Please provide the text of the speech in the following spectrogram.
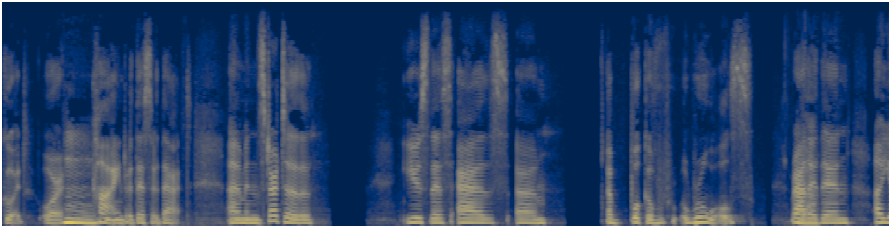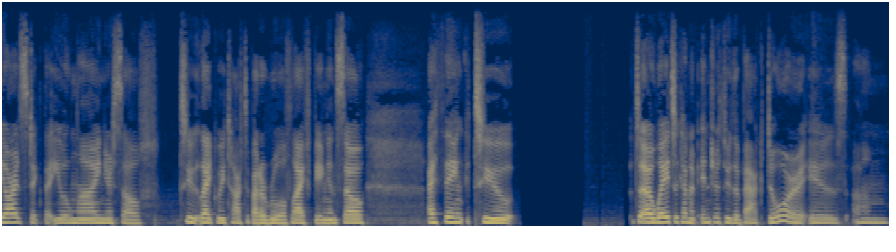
good or hmm. kind or this or that, um, and start to use this as um, a book of r- rules rather yeah. than a yardstick that you align yourself to, like we talked about a rule of life being. And so, I think to to a way to kind of enter through the back door is um,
